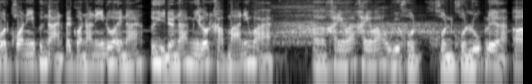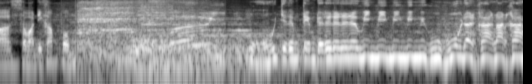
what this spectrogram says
กฎข้อนี้เพิ่งอ่านไปก่อนหน้านี้ด้วยนะเอ้ยเดี๋ยวนะมีรถขับมานี่หว่าเออใครวะใครวะอุ้ยคนคนคนลุกเลยอะเออสวัสดีครับผม เฮ้ยโอ้โหเจอเต็มเต็มเดี๋ยวเดี๋ยวเดี๋ยววิ่งวิ่งวิ่งวิ่งวิ่งโอ้โหด้านข้างด้านข้าง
